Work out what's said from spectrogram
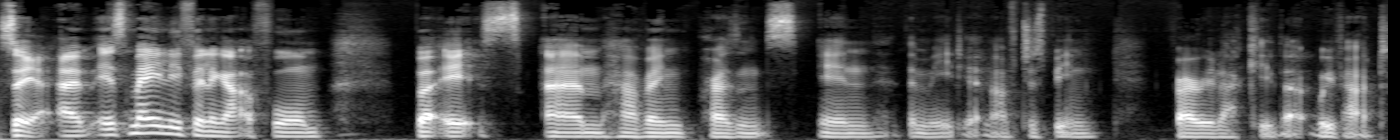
so yeah, um, it's mainly filling out a form, but it's um, having presence in the media, and I've just been very lucky that we've had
